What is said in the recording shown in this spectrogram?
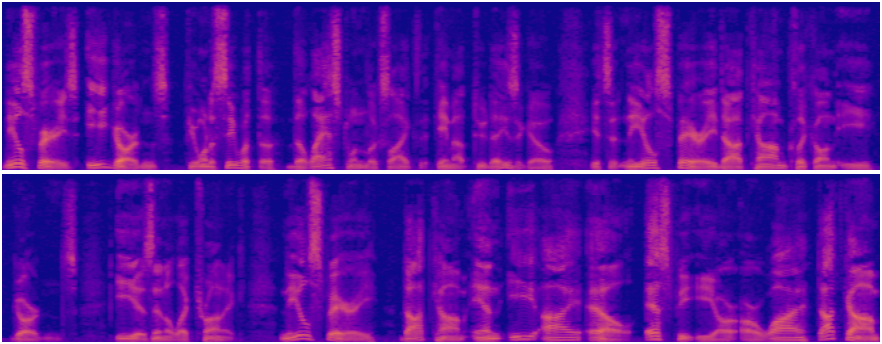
Neil Sperry's eGardens. If you want to see what the, the last one looks like that came out two days ago, it's at neilsperry.com. Click on eGardens. E is in electronic. Neil Sperry dot com n e i l s p e r r y dot com.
